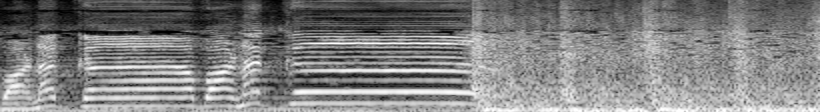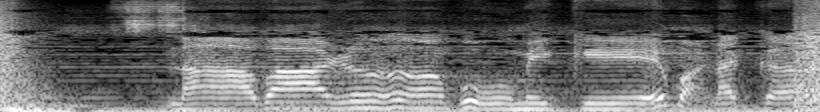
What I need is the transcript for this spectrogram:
வணக்கம் வணக்கம் நான் வாழும் பூமிக்கு வணக்கம்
